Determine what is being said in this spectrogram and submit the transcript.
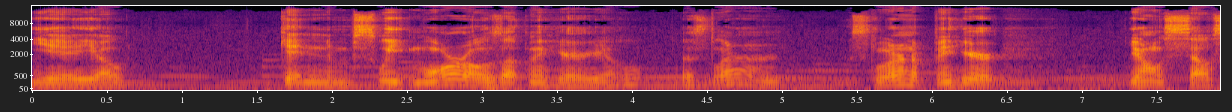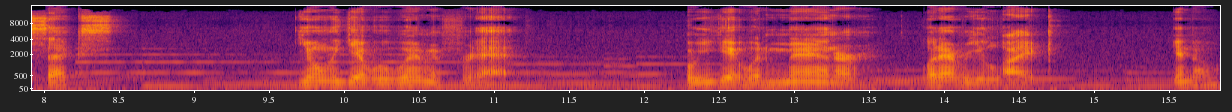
Yeah, yo. Getting them sweet morals up in here, yo. Let's learn. Let's learn up in here. You don't sell sex. You only get with women for that. Or you get with a man or whatever you like. You know?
